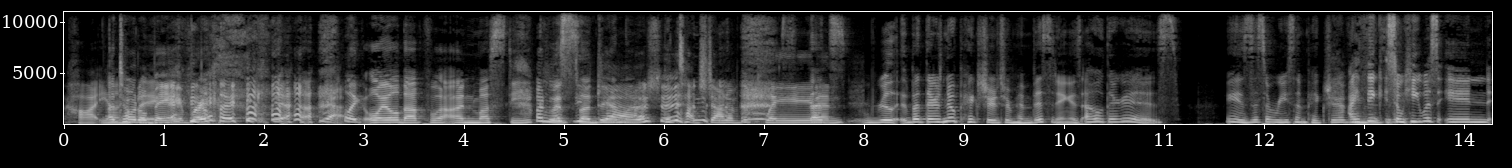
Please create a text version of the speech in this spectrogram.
hot young a total thing. babe, right? like, yeah, yeah, like oiled up on musty on with suntan yeah. lotion. The touchdown of the plane. That's and... really, but there's no pictures from him visiting. Is oh, there is. Wait, is this a recent picture of I think visiting? so. He was in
